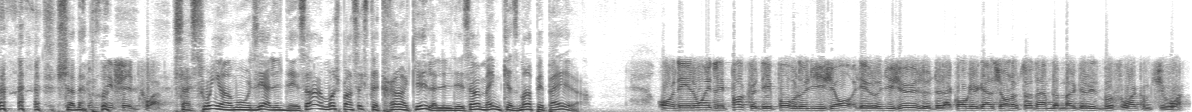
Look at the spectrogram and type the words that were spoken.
je savais Comme Des films, quoi. Ça swing en maudit à l'île des Sœurs. Moi, je pensais que c'était tranquille à l'île des Sœurs, même quasiment pépère. On est loin de l'époque des pauvres religions, les religieuses de la congrégation Notre-Dame de Marguerite Bourgeois, comme tu vois.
